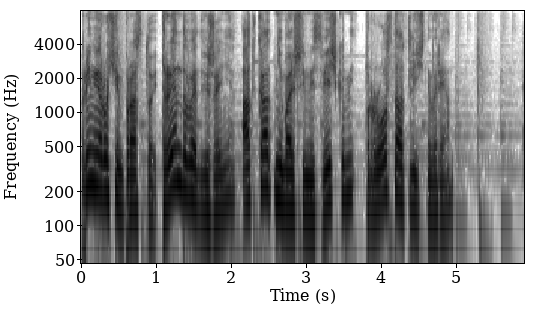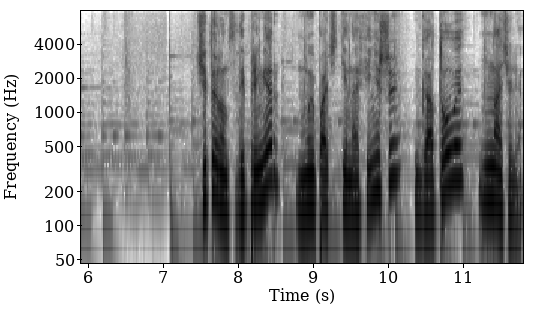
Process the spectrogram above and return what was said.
Пример очень простой. Трендовое движение, откат небольшими свечками – просто отличный вариант. 14 пример. Мы почти на финише. Готовы? Начали.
